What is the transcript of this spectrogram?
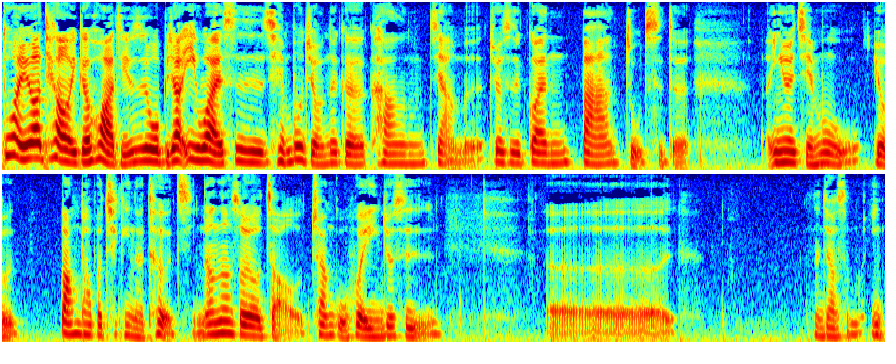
突然又要跳一个话题，就是我比较意外，是前不久那个康佳们，就是关八主持的音乐节目有帮 Papa Chicken 的特辑，那那时候有找川谷惠音，就是呃。那叫什么？印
